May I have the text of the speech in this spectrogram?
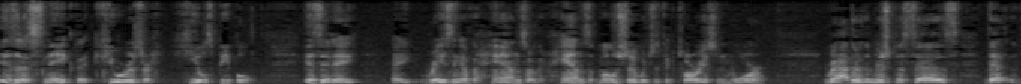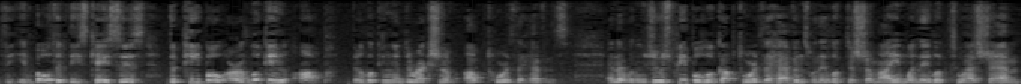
is it a snake that cures or heals people? Is it a, a raising of the hands, or the hands of Moshe, which is victorious in war? Rather, the Mishnah says that the, in both of these cases, the people are looking up. They're looking in the direction of up towards the heavens and that when the Jewish people look up towards the heavens, when they look to Shemayim, when they look to Hashem,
